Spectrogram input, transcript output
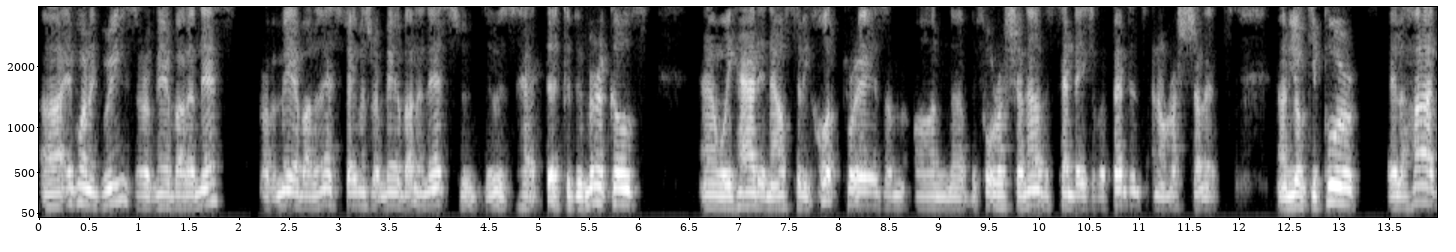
Uh, everyone agrees, Rabbi Meir Baal HaNes, Rabbi Meir Baal HaNes, famous Rabbi Meir Baal HaNes, who, who had, uh, could do miracles. And we had in our Selichot prayers on, on uh, before Rosh Hashanah, the 10 days of repentance, and on Rosh Hashanah, it's on Yom Kippur, Elahad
